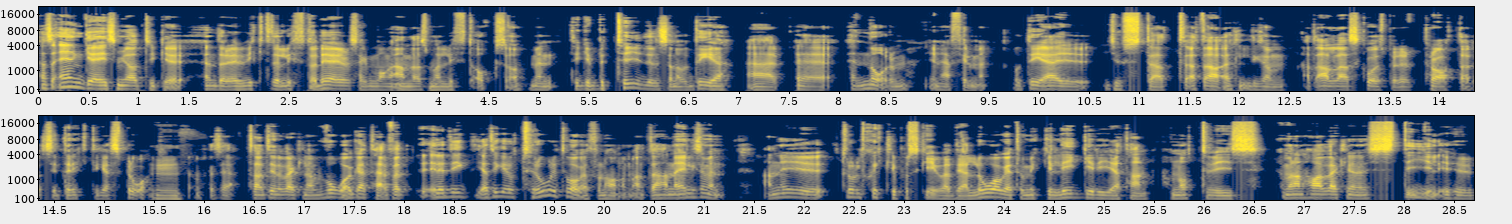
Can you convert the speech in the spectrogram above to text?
alltså en grej som jag tycker ändå är viktigt att lyfta, och det är det säkert många andra som har lyft också, men jag tycker betydelsen av det är eh, enorm i den här filmen. Och det är ju just att, att, att, liksom, att alla skådespelare pratar sitt riktiga språk. Mm, man ska säga. Tarantino verkligen har vågat här, för att, eller det, jag tycker det är otroligt vågat från honom, att han är liksom en, han är ju otroligt skicklig på att skriva dialog, jag tror mycket ligger i att han på något vis, menar, han har verkligen en stil i hur,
